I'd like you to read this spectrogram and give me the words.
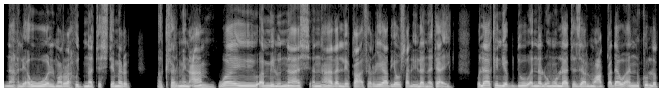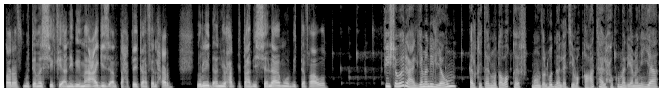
أنها لأول مرة هدنة تستمر أكثر من عام ويؤمل الناس أن هذا اللقاء في الرياض يوصل إلى نتائج. ولكن يبدو أن الأمور لا تزال معقدة وأن كل طرف متمسك يعني بما عجز عن تحقيقها في الحرب يريد أن يحققها بالسلام وبالتفاوض. في شوارع اليمن اليوم القتال متوقف منذ الهدنة التي وقعتها الحكومة اليمنية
